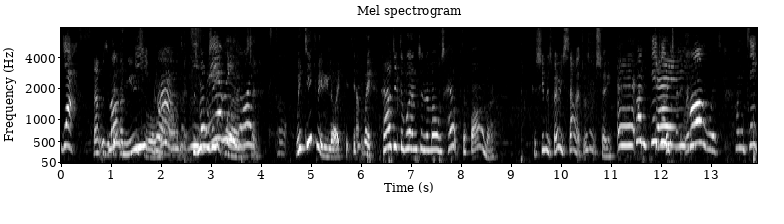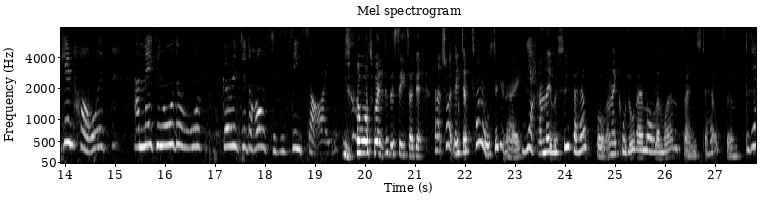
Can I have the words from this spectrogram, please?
Yes. That was a Moles bit unusual. Because We moles eat worms. We did really like it, didn't we? How did the worms and the moles help the farmer? Because she was very sad, wasn't she? Uh, from digging holes, from digging holes, and making all the go the holes to the seaside. the water went to the seaside. Yeah, that's right. They dug tunnels, didn't they? Yes. And they were super helpful, and they called all their mole and worm friends to help them. Yeah.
